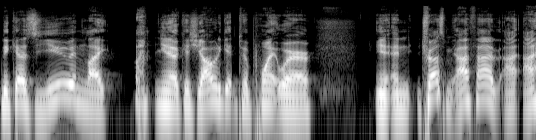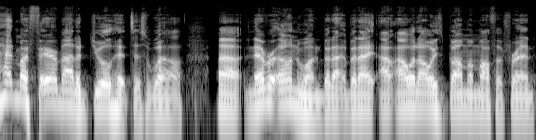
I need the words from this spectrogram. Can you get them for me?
because you and like you know because y'all would get to a point where you know, and trust me, I've had I, I, had my fair amount of Juul hits as well. Uh, never owned one, but I but I I would always bum them off a friend.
